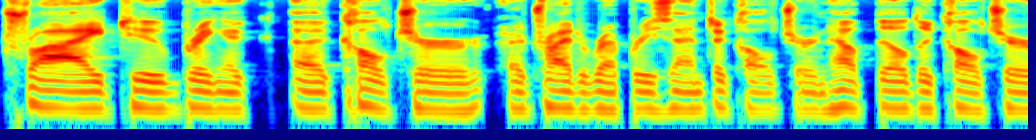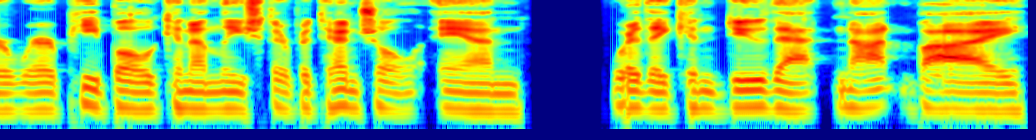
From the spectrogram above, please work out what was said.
try to bring a, a, culture or try to represent a culture and help build a culture where people can unleash their potential and where they can do that not by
